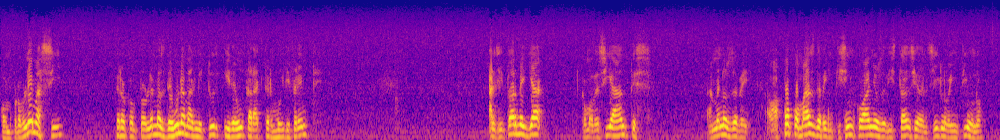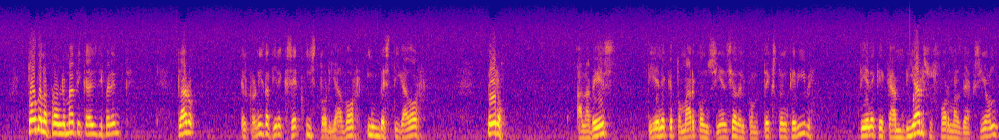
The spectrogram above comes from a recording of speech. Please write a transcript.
con problemas, sí, pero con problemas de una magnitud y de un carácter muy diferente. Al situarme ya, como decía antes, a menos de a poco más de 25 años de distancia del siglo XXI, toda la problemática es diferente. Claro, el cronista tiene que ser historiador, investigador, pero a la vez tiene que tomar conciencia del contexto en que vive, tiene que cambiar sus formas de acción,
